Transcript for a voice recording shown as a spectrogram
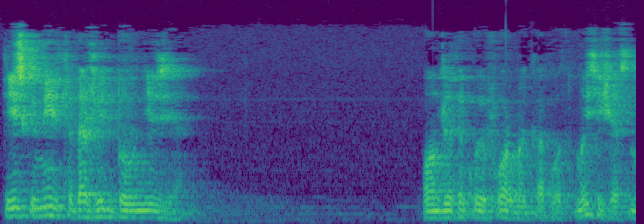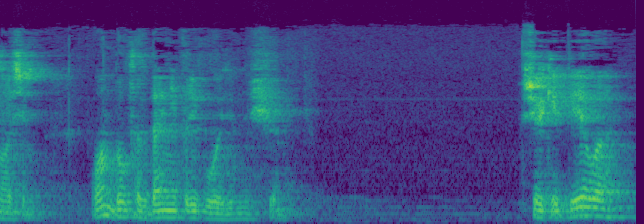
В физическом мире тогда жить было нельзя он для такой формы, как вот мы сейчас носим, он был тогда непригоден еще. Все кипело,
